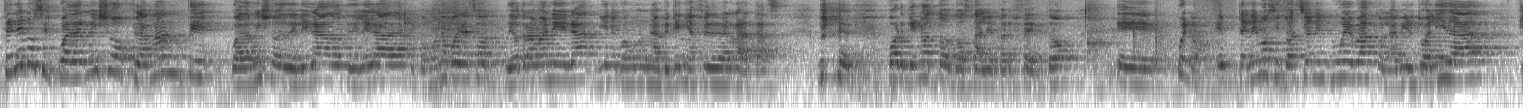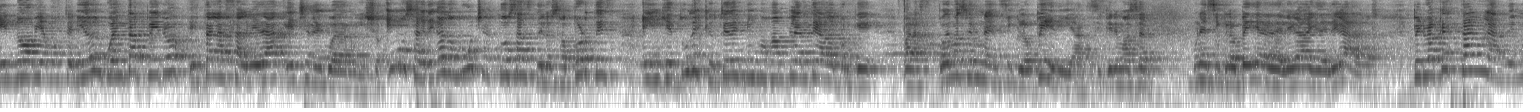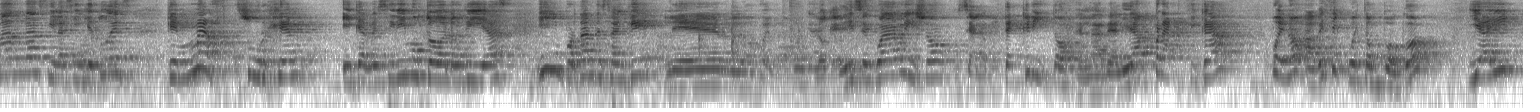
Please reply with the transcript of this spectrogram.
Tenemos el cuadernillo flamante, cuadernillo de delegados y delegadas, que como no podría ser de otra manera, viene con una pequeña fe de ratas, porque no todo sale perfecto. Eh, bueno, eh, tenemos situaciones nuevas con la virtualidad que no habíamos tenido en cuenta, pero está la salvedad hecha en el cuadernillo. Hemos agregado muchas cosas de los aportes e inquietudes que ustedes mismos han planteado, porque podemos hacer una enciclopedia, si queremos hacer una enciclopedia de delegadas y delegados. Pero acá están las demandas y las inquietudes que más surgen y que recibimos todos los días y es importante, ¿saben qué? Leerlo. porque lo que dice el cuadernillo, o sea, lo que está escrito en la realidad práctica, bueno, a veces cuesta un poco y ahí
